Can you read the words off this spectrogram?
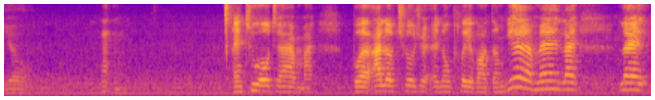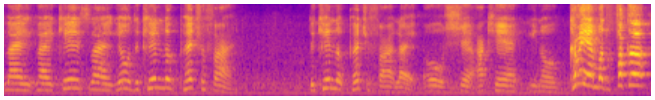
yo, mm-mm. and too old to have my. But I love children and don't play about them. Yeah, man. Like, like, like, like kids. Like, yo, the kid look petrified the kid looked petrified, like, oh shit, I can't, you know, come here, motherfucker.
